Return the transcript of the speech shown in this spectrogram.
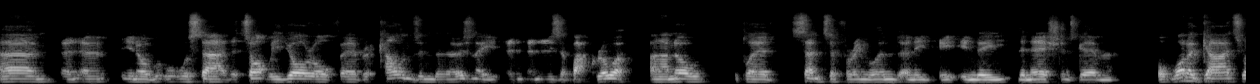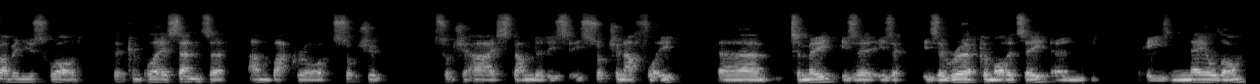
um, and and you know we'll start at the top with your old favourite Kallum's in there, isn't he? And, and, he's a back rower, and I know he played centre for England and he, he in the the Nations game. But what a guy to have in your squad that can play centre and back row such a such a high standard. He's, he's such an athlete. Um, to me, he's a he's a he's a rare commodity, and he's nailed on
